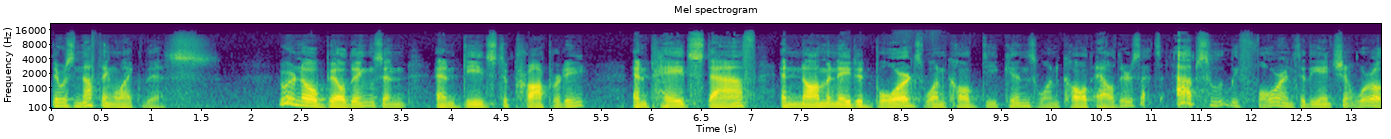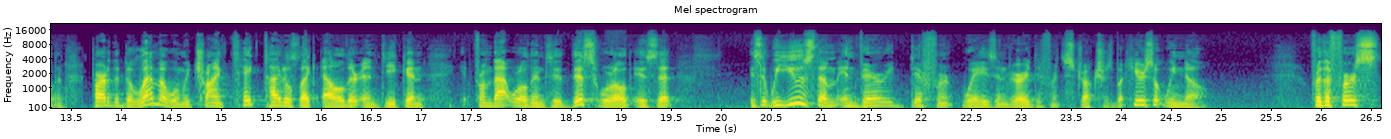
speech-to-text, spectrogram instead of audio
There was nothing like this. There were no buildings and, and deeds to property and paid staff and nominated boards, one called deacons, one called elders. That's absolutely foreign to the ancient world. And part of the dilemma when we try and take titles like elder and deacon from that world into this world is that, is that we use them in very different ways, in very different structures. But here's what we know. For the first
